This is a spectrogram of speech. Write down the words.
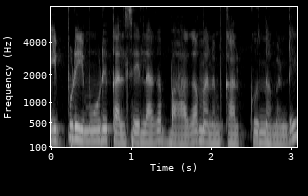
ఇప్పుడు ఈ మూడు కలిసేలాగా బాగా మనం కలుపుకుందామండి.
